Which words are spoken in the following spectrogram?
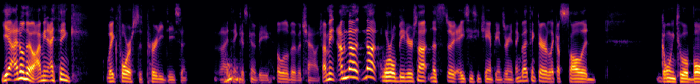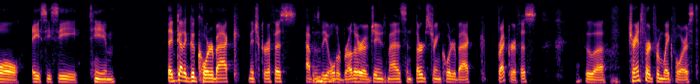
yeah, I don't know. I mean, I think Wake Forest is pretty decent. And I think it's going to be a little bit of a challenge. I mean, I'm not not world beaters, not necessarily ACC champions or anything, but I think they're like a solid going to a bowl ACC team. They've got a good quarterback, Mitch Griffis, happens to be Mhm. older brother of James Madison, third string quarterback Brett Griffis, who uh, transferred from Wake Forest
